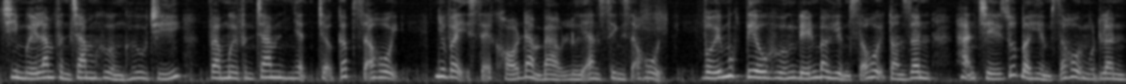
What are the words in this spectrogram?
chỉ 15% hưởng hưu trí và 10% nhận trợ cấp xã hội. Như vậy sẽ khó đảm bảo lưới an sinh xã hội. Với mục tiêu hướng đến bảo hiểm xã hội toàn dân, hạn chế rút bảo hiểm xã hội một lần,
